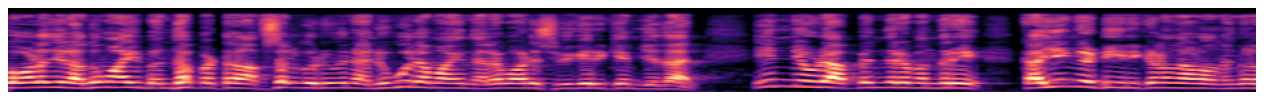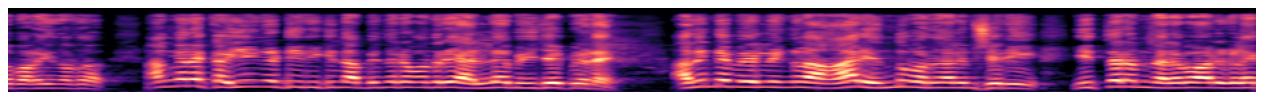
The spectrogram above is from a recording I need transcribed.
കോളേജിൽ അതുമായി ബന്ധപ്പെട്ട് അഫ്സൽ ഗുരുവിന് അനുകൂലമായ നിലപാട് സ്വീകരിക്കുകയും ചെയ്താൽ ഇന്ത്യയുടെ ആഭ്യന്തരമന്ത്രി കയ്യും കെട്ടിയിരിക്കണമെന്നാണോ നിങ്ങൾ പറയുന്നത്? അങ്ങനെ കയ്യും കെട്ടിയിരിക്കുന്ന ആഭ്യന്തരമന്ത്രി അല്ല ബി ജെ പിയുടെ. അതിന്റെ പേരിൽ നിങ്ങൾ ആരെന്ത് പറഞ്ഞാലും ശരി ഇത്തരം നിലപാടുകളെ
